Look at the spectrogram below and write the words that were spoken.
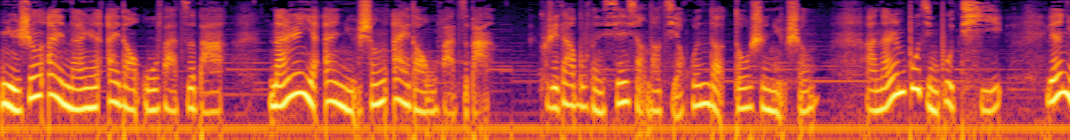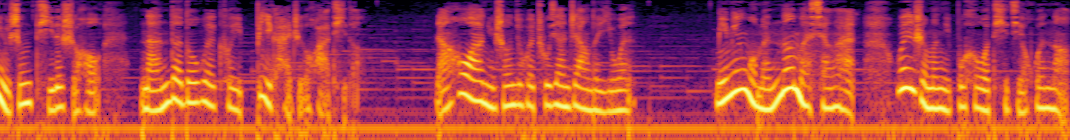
女生爱男人爱到无法自拔，男人也爱女生爱到无法自拔。可是大部分先想到结婚的都是女生，啊，男人不仅不提，连女生提的时候，男的都会可以避开这个话题的。然后啊，女生就会出现这样的疑问。明明我们那么相爱，为什么你不和我提结婚呢？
